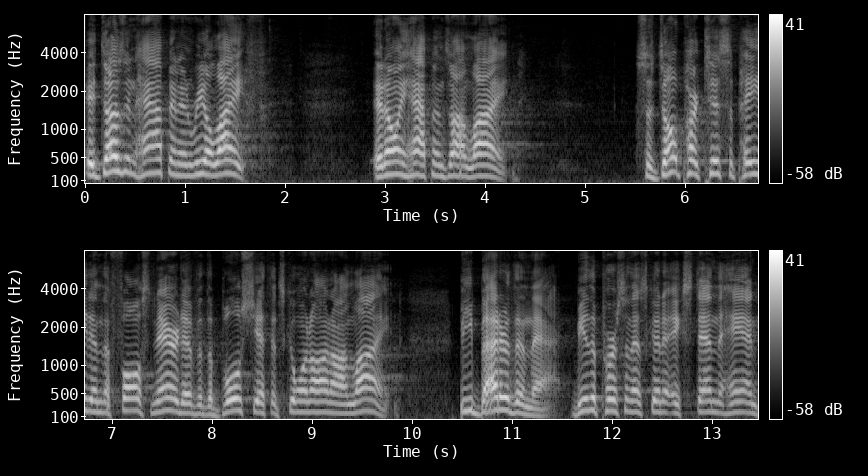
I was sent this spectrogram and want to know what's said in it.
it doesn't happen in real life. It only happens online. So don't participate in the false narrative of the bullshit that's going on online. Be better than that. Be the person that's going to extend the hand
